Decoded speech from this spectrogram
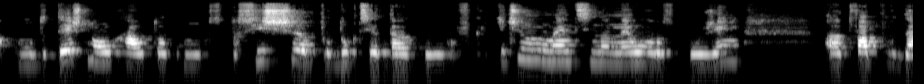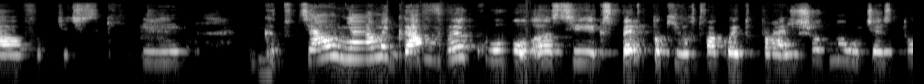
ако му дадеш ноу-хауто, ако му спасиш продукцията, ако в критичен момент си на негово разположение, а, това продава фактически. И като цяло няма гавове, ако а, си експерт пък и в това, което правиш, защото много често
